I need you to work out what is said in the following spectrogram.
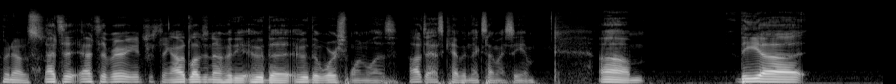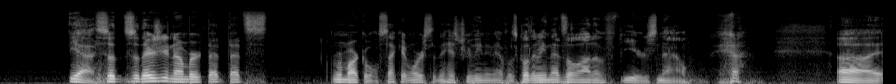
who knows. That's a that's a very interesting. I would love to know who the who the who the worst one was. I'll have to ask Kevin next time I see him. Um, the uh, yeah. So so there's your number. That that's remarkable. Second worst in the history of the Indianapolis Colts. I mean that's a lot of years now. Yeah. Uh,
